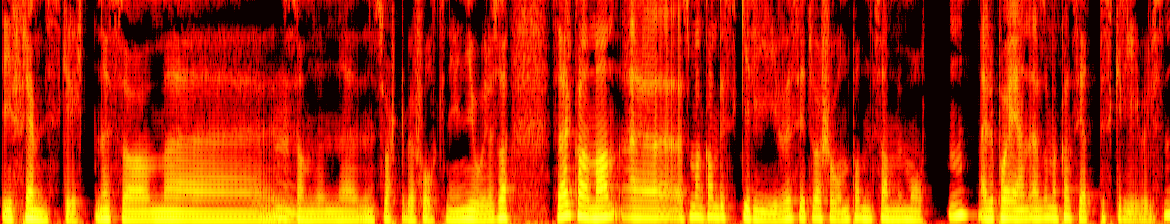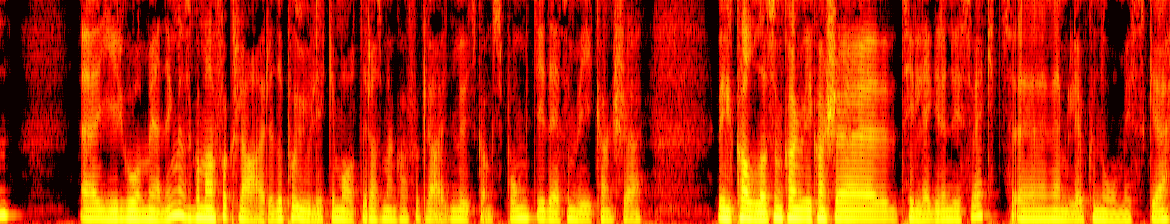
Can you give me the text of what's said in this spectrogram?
de fremskrittene som, eh, Mm. som den, den svarte befolkningen gjorde. Så, så her kan man, eh, altså man kan beskrive situasjonen på den samme måten, eller på en, altså man kan si at beskrivelsen eh, gir god mening, men så kan man forklare det på ulike måter. altså Man kan forklare det med utgangspunkt i det som vi kanskje vil kalle, som kan, vi kanskje tillegger en viss vekt, eh, nemlig økonomiske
